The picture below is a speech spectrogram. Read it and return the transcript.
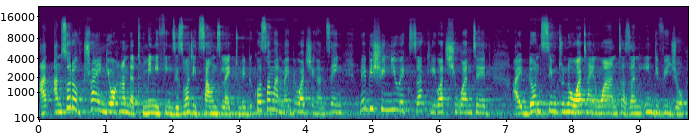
And, and sort of trying your hand at many things is what it sounds like to me because someone might be watching and saying, maybe she knew exactly what she wanted. I don't seem to know what I want as an individual.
